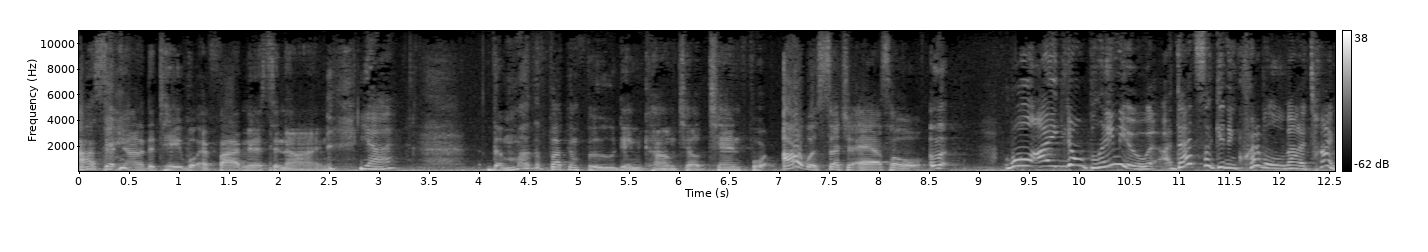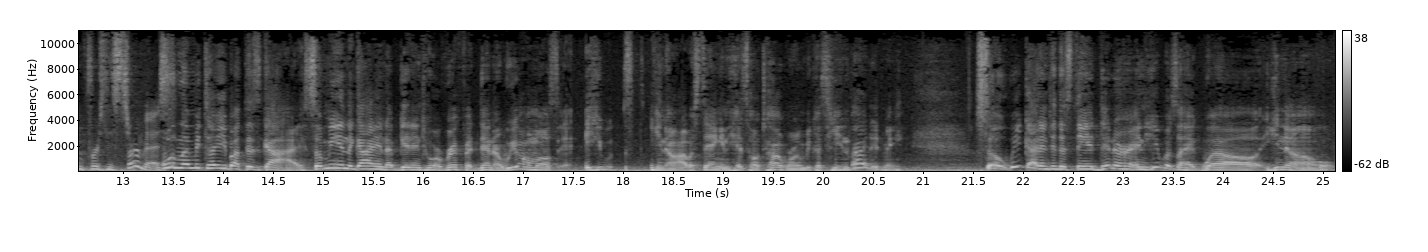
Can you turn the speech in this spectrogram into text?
I sat down at the table at five minutes to nine. Yeah. The motherfucking food didn't come till ten four. I was such an asshole. Look, Well, I don't blame you. That's like an incredible amount of time for this service. Well, let me tell you about this guy. So me and the guy ended up getting into a riff at dinner. We almost, he, was- you know, I was staying in his hotel room because he invited me. So we got into this thing at dinner, and he was like, "Well, you know."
